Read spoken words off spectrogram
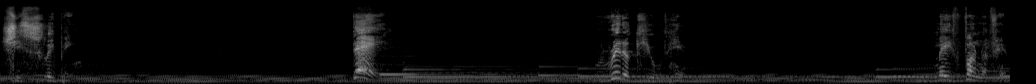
she's sleeping. They ridiculed him, made fun of him.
